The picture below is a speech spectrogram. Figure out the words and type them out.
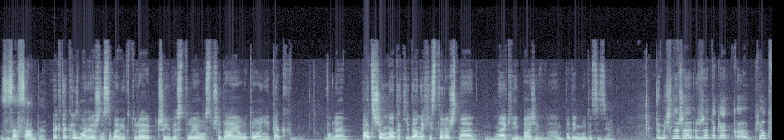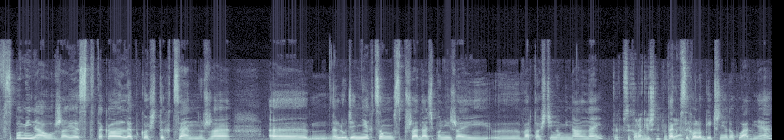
z zasady. Jak tak rozmawiasz z osobami, które czy inwestują, sprzedają, to oni tak w ogóle patrzą na takie dane historyczne, na jakiej bazie podejmują decyzje? Czy myślę, że, że tak jak Piotr wspominał, że jest taka lepkość tych cen, że e, ludzie nie chcą sprzedać poniżej e, wartości nominalnej, Tak psychologicznie, prawda? tak psychologicznie dokładnie,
